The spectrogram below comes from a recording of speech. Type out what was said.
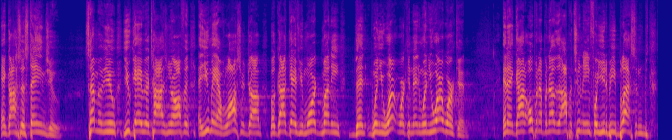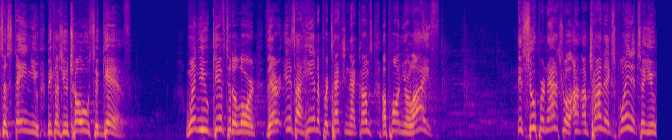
and God sustained you. Some of you, you gave your tithes and your offering, and you may have lost your job, but God gave you more money than when you weren't working than when you were working. And then God opened up another opportunity for you to be blessed and sustain you because you chose to give. When you give to the Lord, there is a hand of protection that comes upon your life. It's supernatural. I'm, I'm, trying to explain it to you,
